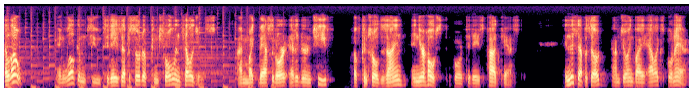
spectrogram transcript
Hello, and welcome to today's episode of Control Intelligence. I'm Mike Bacidore, Editor in Chief of Control Design, and your host for today's podcast. In this episode, I'm joined by Alex Bonaire,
